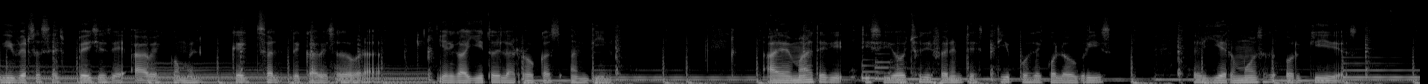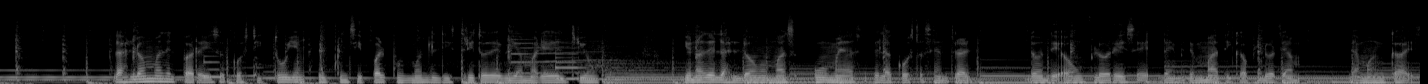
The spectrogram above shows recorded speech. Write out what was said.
diversas especies de aves como el quetzal de cabeza dorada y el gallito de las rocas andino, además de 18 diferentes tipos de colibríes y hermosas orquídeas. Las lomas del paraíso constituyen el principal pulmón del distrito de Villa María del Triunfo y una de las lomas más húmedas de la costa central, donde aún florece la emblemática flor de, Amancaes.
